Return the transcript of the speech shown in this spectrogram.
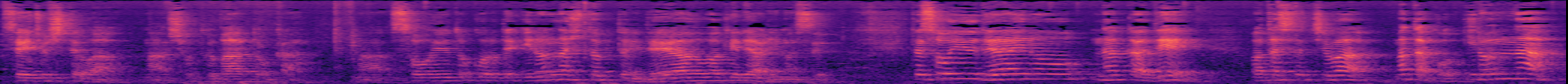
成長しては、まあ、職場とかまあ、そういうところでいろんな人々に出会うわけであります。でそういう出会いの中で私たちはまたこういろんな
